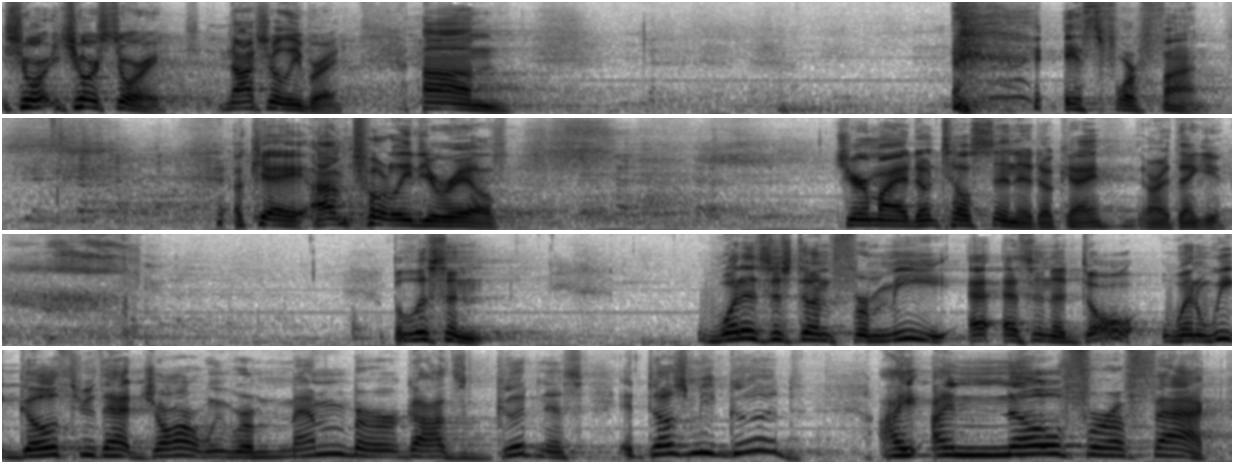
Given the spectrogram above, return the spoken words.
Short, short story Nacho Libre. Um, it's for fun. Okay, I'm totally derailed. Jeremiah, don't tell Synod, okay? All right, thank you. But listen, what has this done for me as an adult? When we go through that jar, we remember God's goodness, it does me good. I, I know for a fact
